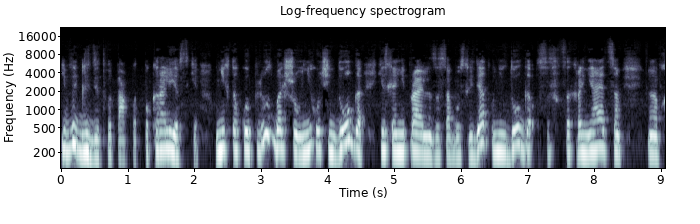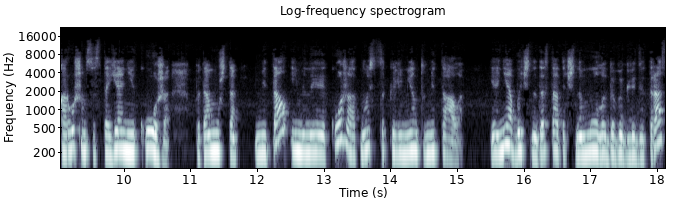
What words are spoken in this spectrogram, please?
и выглядят вот так вот, по-королевски. У них такой плюс большой, у них очень долго, если они правильно за собой следят, у них долго сохраняется а, в хорошем состоянии кожа, потому что металл, именно кожа относится к элементу металла и они обычно достаточно молодо выглядят раз,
